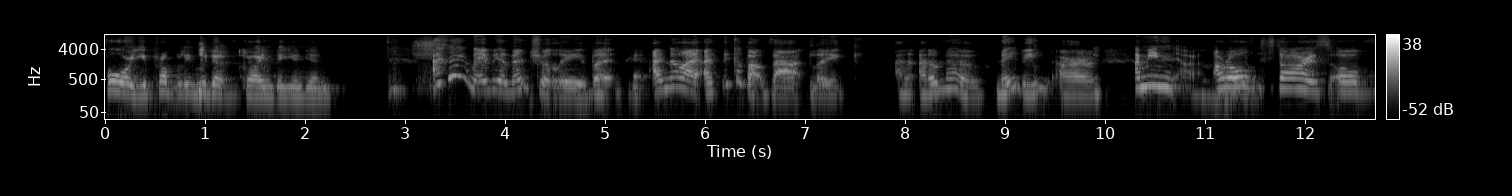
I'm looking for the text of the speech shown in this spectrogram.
four, you probably would have joined the union. I think maybe eventually, but Yeah. I know I, I think about that. Like, I, don't- I don't know, maybe or I mean, are all the stars of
